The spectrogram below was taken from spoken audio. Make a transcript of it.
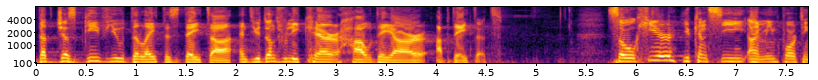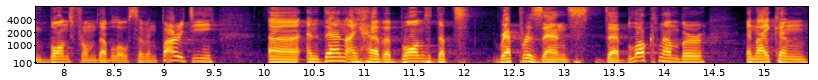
that just give you the latest data, and you don't really care how they are updated. So here you can see I'm importing bond from oo7 parity, uh, and then I have a bond that represents the block number, and I can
